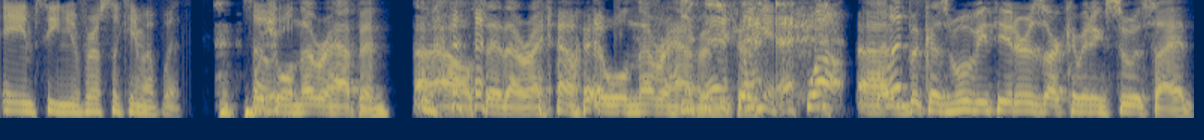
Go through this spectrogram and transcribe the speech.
AMC and Universal came up with, so which will never happen. I'll say that right now. It will never happen because okay, well, uh, because movie theaters are committing suicide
